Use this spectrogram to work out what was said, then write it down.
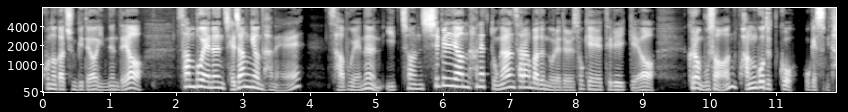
코너가 준비되어 있는데요. 3부에는 재작년 한 해, 4부에는 2011년 한 해 동안 사랑받은 노래들 소개해 드릴게요. 그럼 우선 광고 듣고 오겠습니다.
